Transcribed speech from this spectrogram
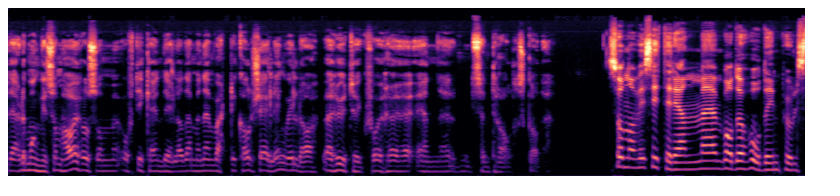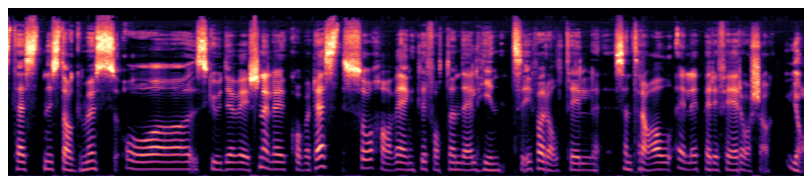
det, er det mange som har, og som ofte ikke er en del av det. Men en vertikal skjeling vil da være uttrykk for eh, en eh, sentral skade. Så når vi sitter igjen med både hodeimpulstest, nystagmus og deviation, eller covertest, så har vi egentlig fått en del hint i forhold til sentral eller perifer årsak. Ja.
